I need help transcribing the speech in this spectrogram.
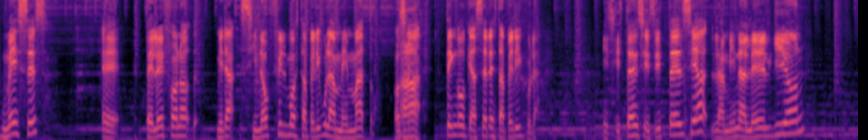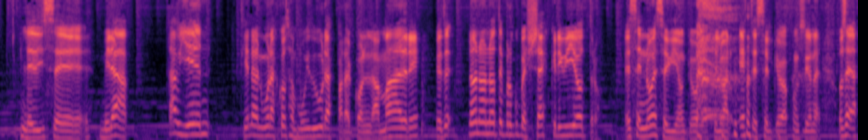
Meses, eh, teléfono. Mira, si no filmo esta película, me mato. O sea, Ah. tengo que hacer esta película. Insistencia, insistencia. La mina lee el guion. Le dice: Mira, está bien. Tiene algunas cosas muy duras para con la madre. Dice, No, no, no te preocupes, ya escribí otro. Ese no es el guion que voy a filmar, este es el que va a funcionar. O sea,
